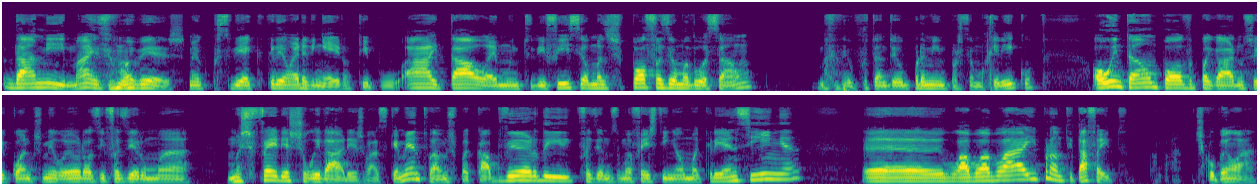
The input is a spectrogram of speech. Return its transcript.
Da AMI, mais uma vez, o que percebi é que queriam era dinheiro. Tipo, ah e tal, é muito difícil, mas pode fazer uma doação. Portanto, eu, para mim pareceu-me ridículo. Ou então pode pagar não sei quantos mil euros e fazer uma, umas férias solidárias, basicamente. Vamos para Cabo Verde e fazemos uma festinha a uma criancinha, uh, blá blá blá, e pronto, e está feito. Desculpem lá,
